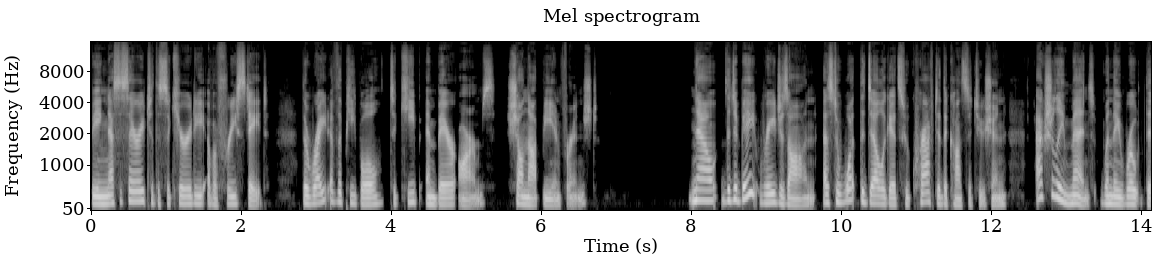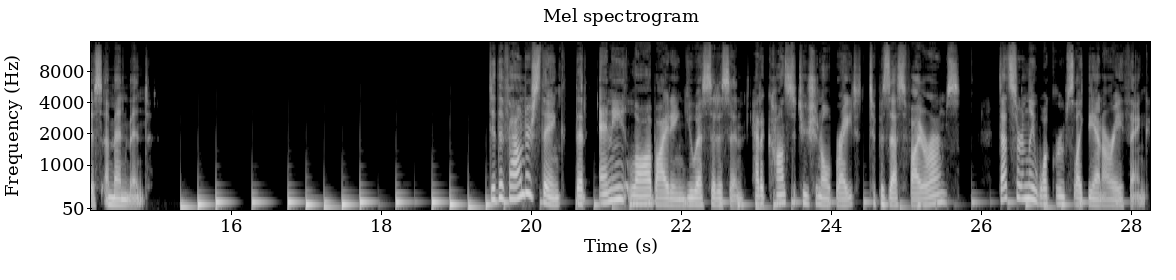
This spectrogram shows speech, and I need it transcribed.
being necessary to the security of a free state, the right of the people to keep and bear arms shall not be infringed. Now, the debate rages on as to what the delegates who crafted the Constitution actually meant when they wrote this amendment. Did the founders think that any law abiding U.S. citizen had a constitutional right to possess firearms? That's certainly what groups like the NRA think.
